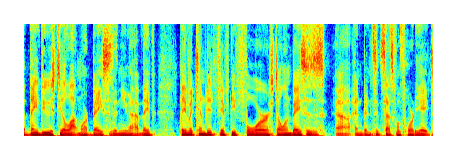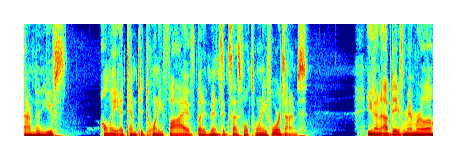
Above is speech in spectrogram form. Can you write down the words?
but they do steal a lot more bases than you have. They've they've attempted 54 stolen bases uh, and been successful 48 times when you've only attempted 25 but have been successful 24 times. You got an update from Amarillo?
